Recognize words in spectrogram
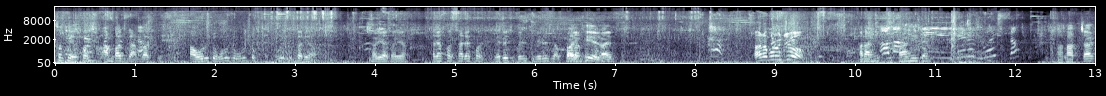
선택 안 봐도 돼안 봐도 돼아 오른쪽 오른쪽 오른쪽. 오른쪽 다리야. 자리야 자리야. 자리야 컷 자리야 컷. 메르시 메르시 메르시 라인 피해 라인 아나 보는 중. 하나 히- 하나 힐벤 이대로 누워있어. 하나 짤.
